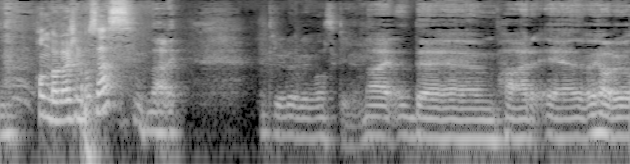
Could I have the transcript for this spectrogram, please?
Håndbagasjen på SAS. Nei. Jeg tror det blir vanskelig. Nei, det her er Vi har jo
